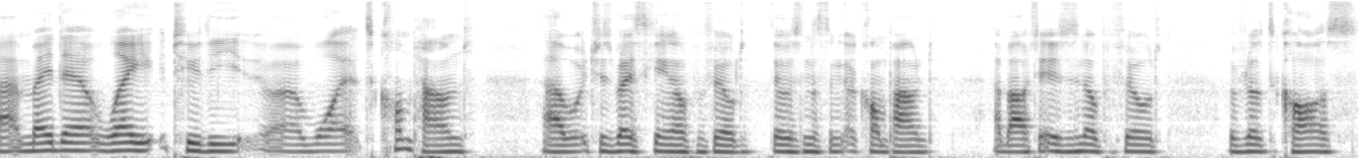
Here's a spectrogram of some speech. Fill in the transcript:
uh, made their way to the uh, Wyatt compound, uh, which is basically an open field. There was nothing a compound about it. It was an open field with loads of cars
